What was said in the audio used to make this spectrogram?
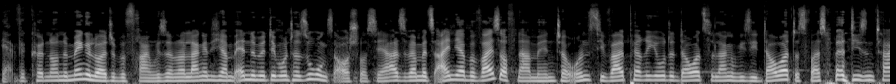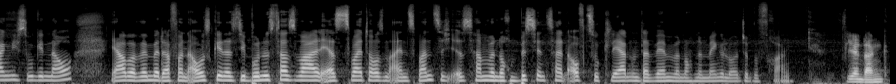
Ja, wir können noch eine Menge Leute befragen. Wir sind noch lange nicht am Ende mit dem Untersuchungsausschuss. Ja, also wir haben jetzt ein Jahr Beweisaufnahme hinter uns. Die Wahlperiode dauert so lange, wie sie dauert. Das weiß man in diesen Tagen nicht so genau. Ja, aber wenn wir davon ausgehen, dass die Bundestagswahl erst 2021 ist, haben wir noch ein bisschen Zeit aufzuklären und da werden wir noch eine Menge Leute befragen. Vielen Dank.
